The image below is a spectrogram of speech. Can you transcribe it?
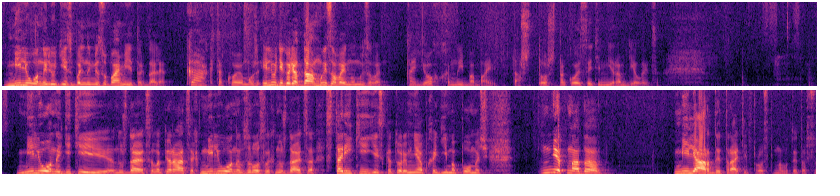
миллионы людей с больными зубами и так далее. Как такое может? И люди говорят, да, мы за войну, мы за войну. Да ёханый бабай, да что ж такое с этим миром делается? Миллионы детей нуждаются в операциях, миллионы взрослых нуждаются, старики есть, которым необходима помощь. Нет, надо миллиарды тратить просто на вот это все.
